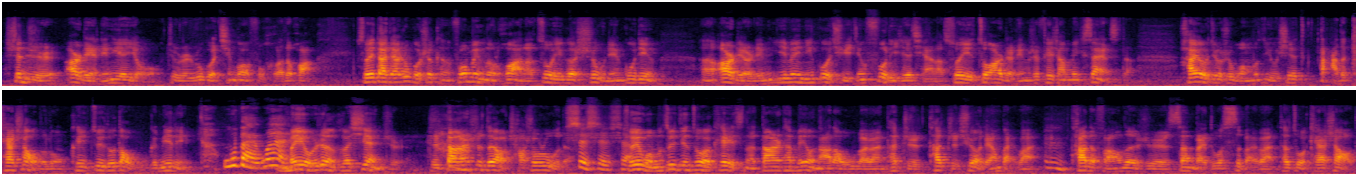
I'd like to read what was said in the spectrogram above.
甚至二点零也有，就是如果情况符合的话。所以大家如果是 conforming 的话呢，做一个十五年固定，呃，二点零，因为您过去已经付了一些钱了，所以做二点零是非常 make sense 的。还有就是我们有些大的 cash out 的 loan 可以最多到五个 million，五百万，没有任何限制，只当然是都要查收入的。是是是。所，以我们最近做个 case 呢，当然他没有拿到五百万，他只他只需要两百万，嗯，他的房子是三百多四百万，他做 cash out，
